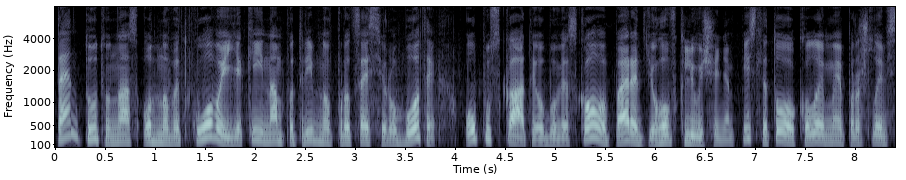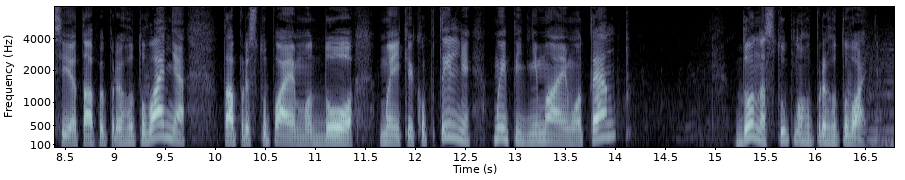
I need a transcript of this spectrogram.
Тен тут у нас одновитковий, який нам потрібно в процесі роботи опускати обов'язково перед його включенням. Після того, коли ми пройшли всі етапи приготування та приступаємо до мийки коптильні, ми піднімаємо тен до наступного приготування.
